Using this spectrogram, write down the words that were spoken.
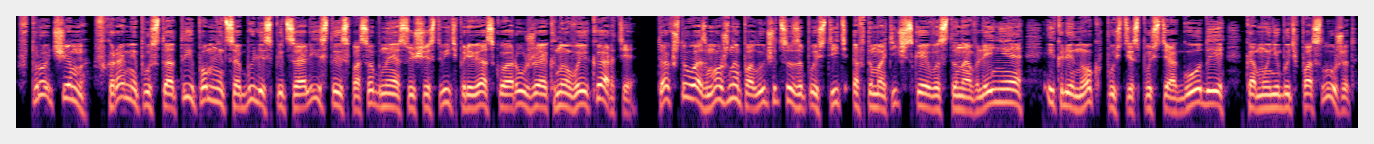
Впрочем, в храме пустоты, помнится, были специалисты, способные осуществить привязку оружия к новой карте, так что, возможно, получится запустить автоматическое восстановление, и клинок, пусть и спустя годы, кому-нибудь послужит,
